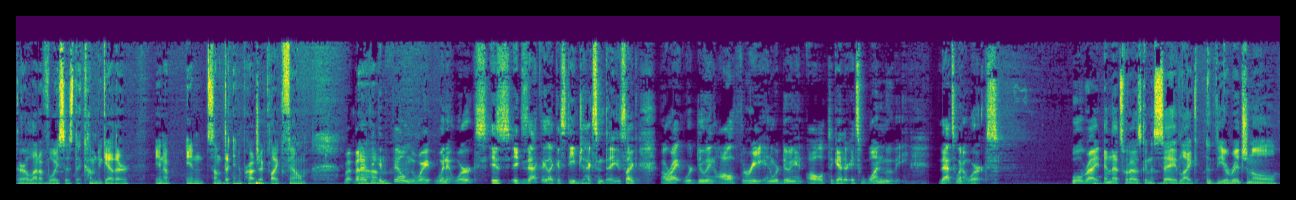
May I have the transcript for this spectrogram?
there are a lot of voices that come together in a in something in a project like film. But but I think um, in film the way when it works is exactly like a Steve Jackson thing. It's like, all right, we're doing all three and we're doing it all together. It's one movie. That's when it works. Well, right, and that's what I was going to say. Like the original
